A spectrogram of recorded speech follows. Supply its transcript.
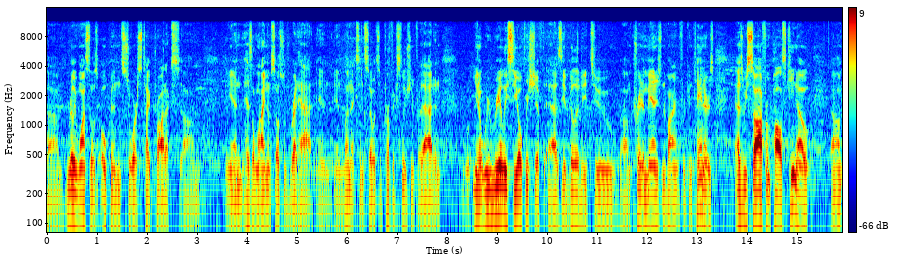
um, really wants those open source type products um, and has aligned themselves with Red Hat and, and, Linux, and so it's a perfect solution for that. And you know, we really see OpenShift as the ability to um, create a managed environment for containers. As we saw from Paul's keynote, um,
